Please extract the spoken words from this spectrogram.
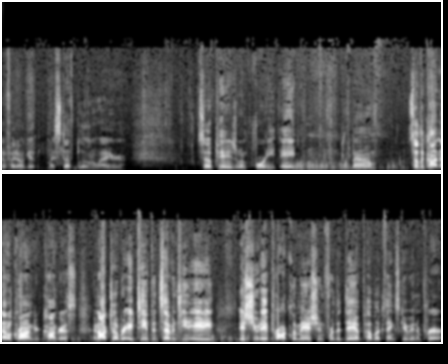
if I don't get my stuff blown away here. So, page 148. Boom. So, the Continental Congress, on October 18th in 1780, issued a proclamation for the day of public thanksgiving and prayer.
